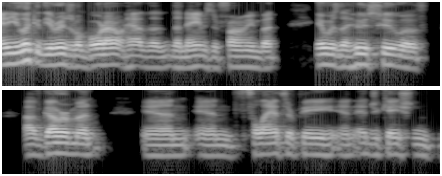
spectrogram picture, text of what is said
And you look at the original board; I don't have the, the names in front of me, but it was the who's who of of government and and philanthropy and education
